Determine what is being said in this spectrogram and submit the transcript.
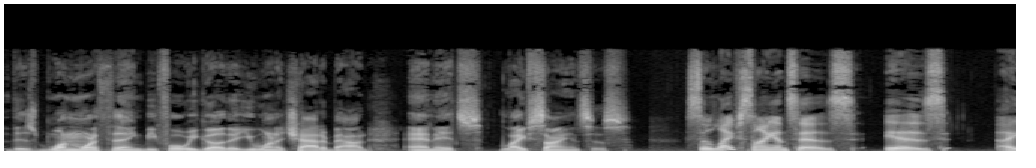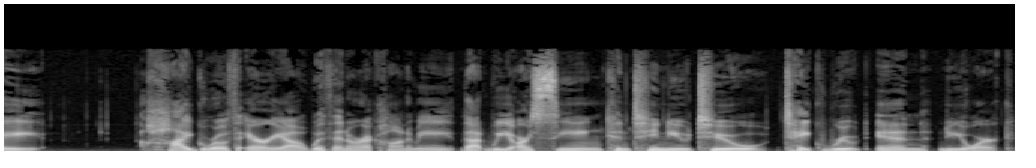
there's one more thing before we go that you want to chat about, and it's life sciences. So, life sciences is a high growth area within our economy that we are seeing continue to take root in New York.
